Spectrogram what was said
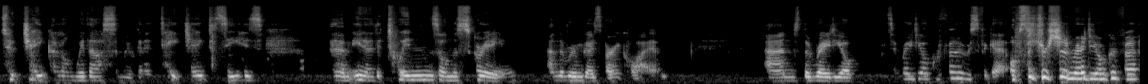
took Jake along with us, and we were going to take Jake to see his, um, you know, the twins on the screen. And the room goes very quiet. And the radio was it radiographer? I always forget, obstetrician, radiographer,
